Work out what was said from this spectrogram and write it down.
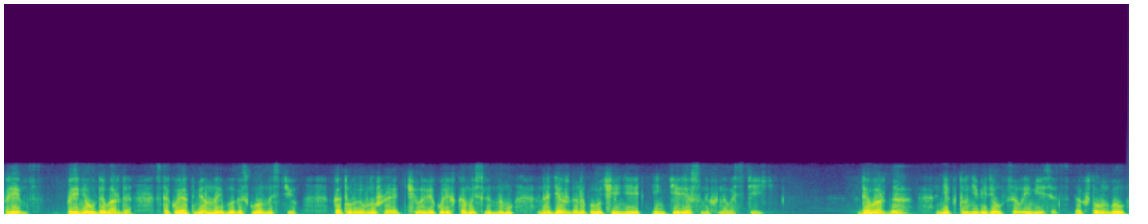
Принц принял Деварда с такой отменной благосклонностью, которую внушает человеку легкомысленному надежда на получение интересных новостей. Деварда никто не видел целый месяц, так что он был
